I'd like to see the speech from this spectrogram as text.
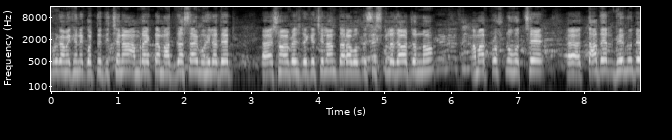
প্রোগ্রাম এখানে করতে দিচ্ছে না। আমরা একটা মাদ্রাসায় মহিলাদের সমাবেশ ডেকেছিলাম। তারা বলতেছে স্কুলে যাওয়ার জন্য। আমার প্রশ্ন হচ্ছে তাদের ভেন্যুতে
